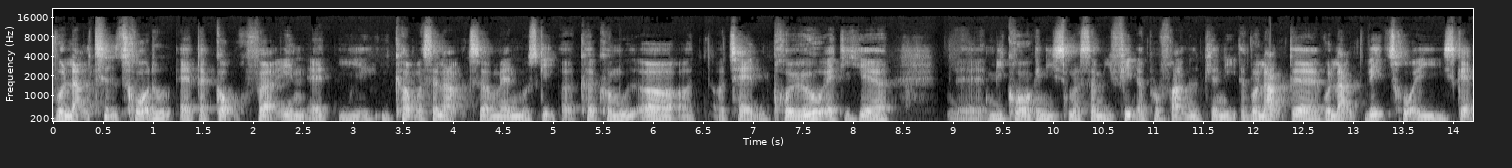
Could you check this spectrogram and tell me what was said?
hvor lang tid tror du, at der går, før end at I, I kommer så langt, så man måske kan komme ud og, og, og tage en prøve af de her øh, mikroorganismer, som I finder på fremmede planeter? Hvor langt, øh, hvor langt væk tror I, I skal?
